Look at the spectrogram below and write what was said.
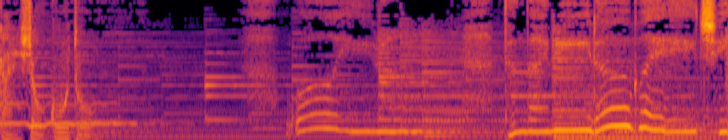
感受孤独。我依然等待你的归期。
